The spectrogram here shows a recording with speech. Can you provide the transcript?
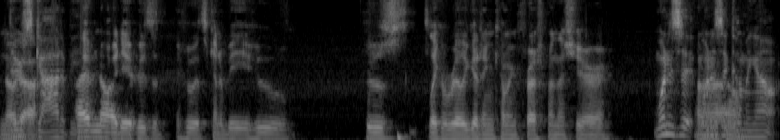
No there's got to be. I have no idea who's who it's going to be. Who who's like a really good incoming freshman this year? When is it? When is it Uh, coming out?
